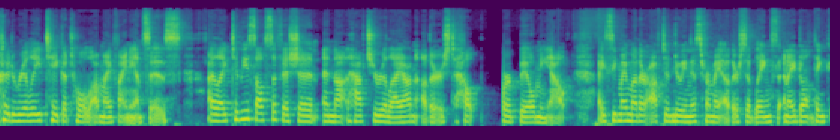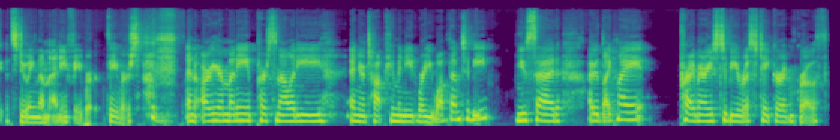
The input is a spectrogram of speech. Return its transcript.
could really take a toll on my finances. I like to be self sufficient and not have to rely on others to help or bail me out. I see my mother often doing this for my other siblings, and I don't think it's doing them any favor favors. and are your money, personality, and your top human need where you want them to be? You said, I would like my primaries to be risk taker and growth.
